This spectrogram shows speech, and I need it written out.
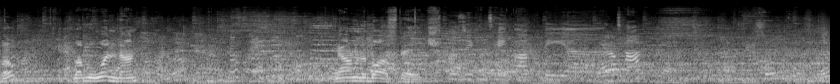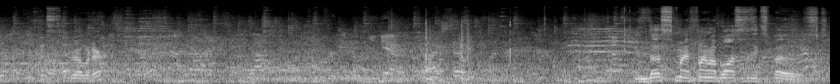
well, level one done. Now onto the boss stage. Suppose you can take off the uh, top. Over there. And thus my final boss is exposed.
